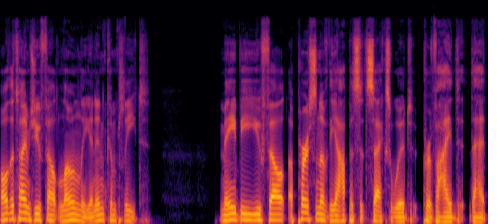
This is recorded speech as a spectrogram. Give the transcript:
all the times you felt lonely and incomplete. Maybe you felt a person of the opposite sex would provide that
